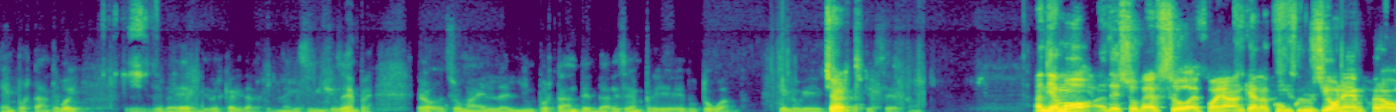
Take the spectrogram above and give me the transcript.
è... importante. Poi eh, si perde, per carità, non è che si vince sempre, però insomma il, l'importante è dare sempre tutto quanto, quello che, certo. che serve. Andiamo adesso verso e poi anche alla conclusione, però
